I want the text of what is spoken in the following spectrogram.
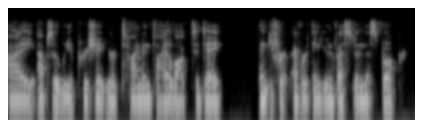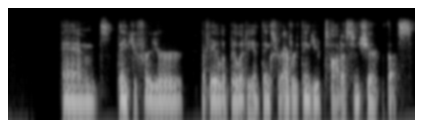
I absolutely appreciate your time and dialogue today. Thank you for everything you invested in this book. And thank you for your availability. And thanks for everything you taught us and shared with us.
